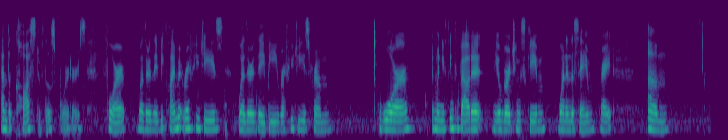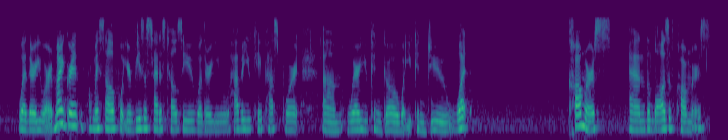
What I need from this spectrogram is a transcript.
and the cost of those borders for whether they be climate refugees, whether they be refugees from war, and when you think about it, the overarching scheme, one and the same, right? Um, whether you are a migrant like myself, what your visa status tells you, whether you have a UK passport, um, where you can go, what you can do, what commerce and the laws of commerce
